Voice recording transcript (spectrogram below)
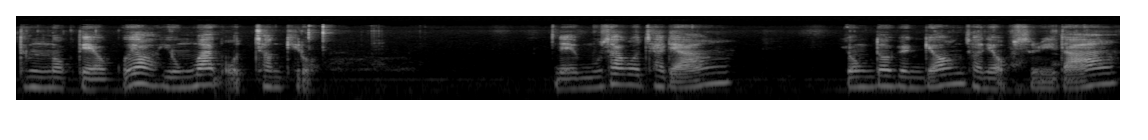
등록되었고요. 6만 5천 킬로. 네, 무사고 차량. 용도 변경 전혀 없습니다.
